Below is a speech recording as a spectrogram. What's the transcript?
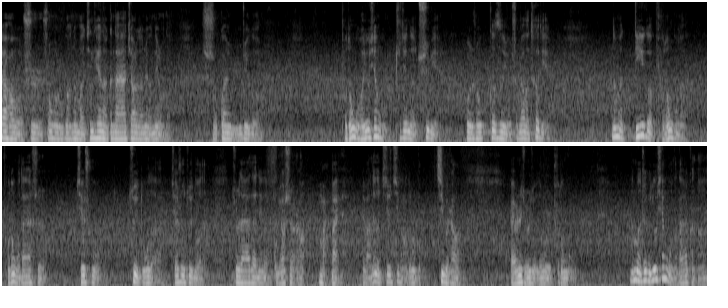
大家好，我是生活如歌。那么今天呢，跟大家交流的这个内容呢，是关于这个普通股和优先股之间的区别，或者说各自有什么样的特点。那么第一个普通股呢，普通股大家是接触最多的啊，接触最多的就是大家在那个股票市场上买卖，对吧？那个其实基本上都是基本上百分之九十九都是普通股。那么这个优先股呢，大家可能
